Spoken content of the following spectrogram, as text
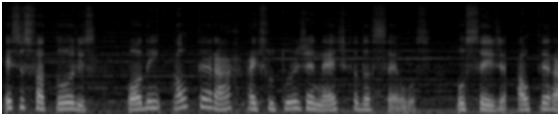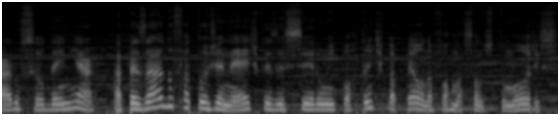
Esses fatores podem alterar a estrutura genética das células, ou seja, alterar o seu DNA. Apesar do fator genético exercer um importante papel na formação dos tumores,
